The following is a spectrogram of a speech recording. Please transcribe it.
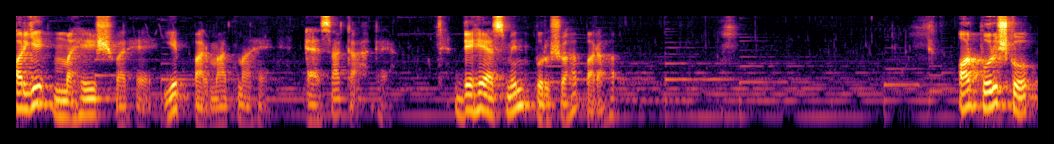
और ये महेश्वर है, ये परमात्मा है, ऐसा कहा गया। देहे अस्मिन पुरुष पर। और पुरुष को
